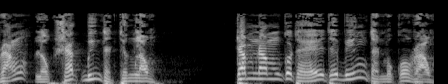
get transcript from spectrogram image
rắn, lột xác biến thành chân lông. Trăm năm có thể thế biến thành một con rồng.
